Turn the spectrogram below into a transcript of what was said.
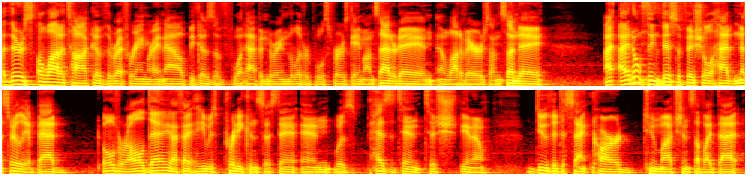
uh, there's a lot of talk of the refereeing right now because of what happened during the Liverpool Spurs game on Saturday and, and a lot of errors on Sunday. I, I don't think this official had necessarily a bad overall day. I think he was pretty consistent and was hesitant to, sh- you know, do the dissent card too much and stuff like that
